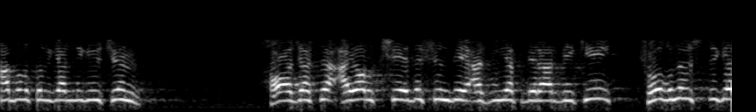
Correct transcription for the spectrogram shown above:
qabul qilganligi uchun hojasi ayol kishi edi shunday aziyat berardiki cho'g'ni ustiga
